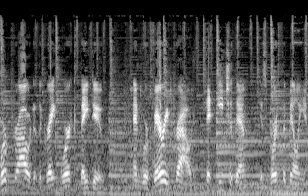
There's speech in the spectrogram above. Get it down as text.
We're proud of the great work they do, and we're very proud that each of them is worth a million.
